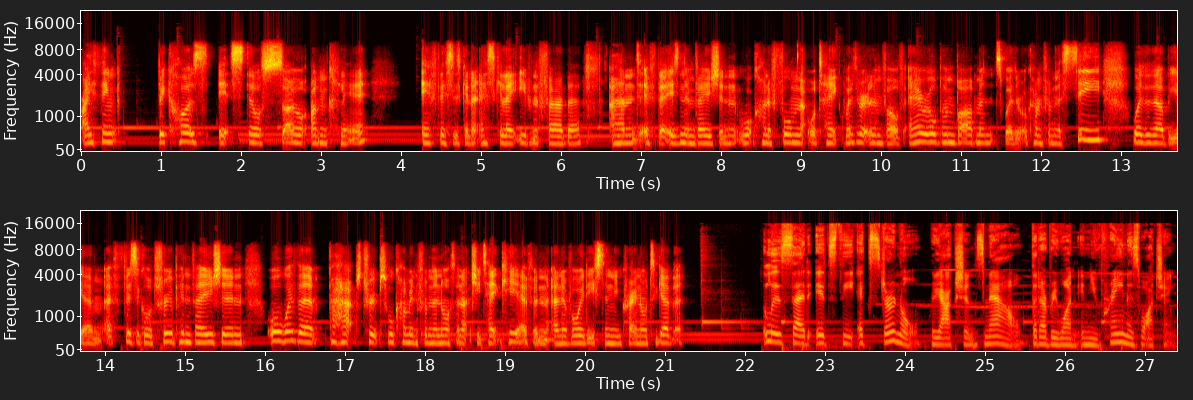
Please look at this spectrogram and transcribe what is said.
I think because it's still so unclear if this is going to escalate even further and if there is an invasion, what kind of form that will take, whether it'll involve aerial bombardments, whether it will come from the sea, whether there'll be um, a physical troop invasion, or whether perhaps troops will come in from the north and actually take Kiev and, and avoid eastern Ukraine altogether. Liz said it's the external reactions now that everyone in Ukraine is watching.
